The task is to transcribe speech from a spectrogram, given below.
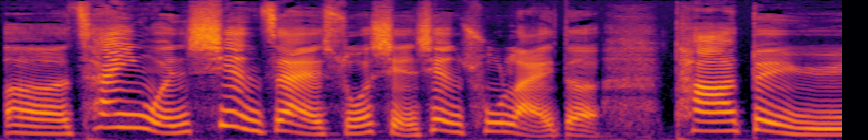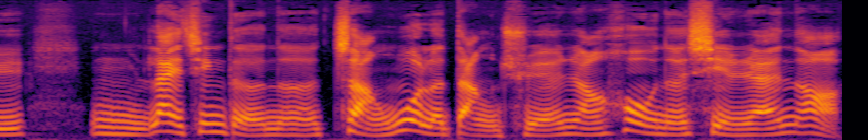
呃蔡英文现在所显现出来的，他对于嗯赖清德呢掌握了党权，然后呢显然啊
